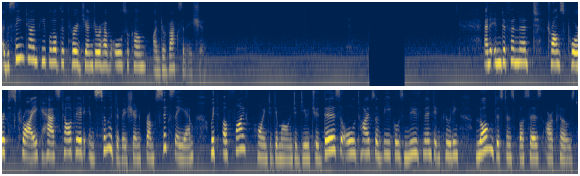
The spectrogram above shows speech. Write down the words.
At the same time, people of the third gender have also come under vaccination. An indefinite transport strike has started in Sylhet division from 6 a.m. with a five-point demand. Due to this, all types of vehicles movement, including long-distance buses, are closed.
